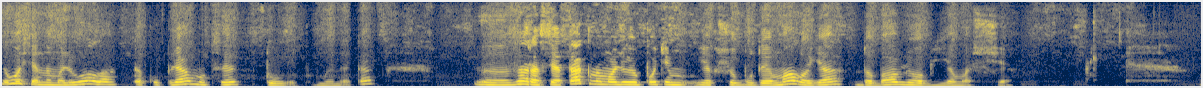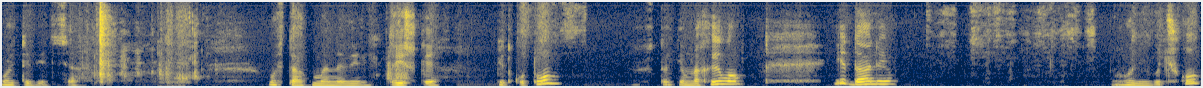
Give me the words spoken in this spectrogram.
І ось я намалювала таку пляму, це тулуб у мене, так? Е, Зараз я так намалюю, потім, якщо буде мало, я добавлю об'єма ще. Ось дивіться. Ось так в мене він трішки під кутом, з таким нахилом. І далі голівочку,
